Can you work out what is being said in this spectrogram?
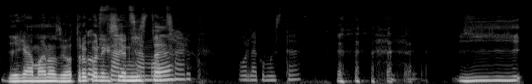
Llega a manos de otro Constanza coleccionista. Mozart. Hola, ¿cómo estás? Y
